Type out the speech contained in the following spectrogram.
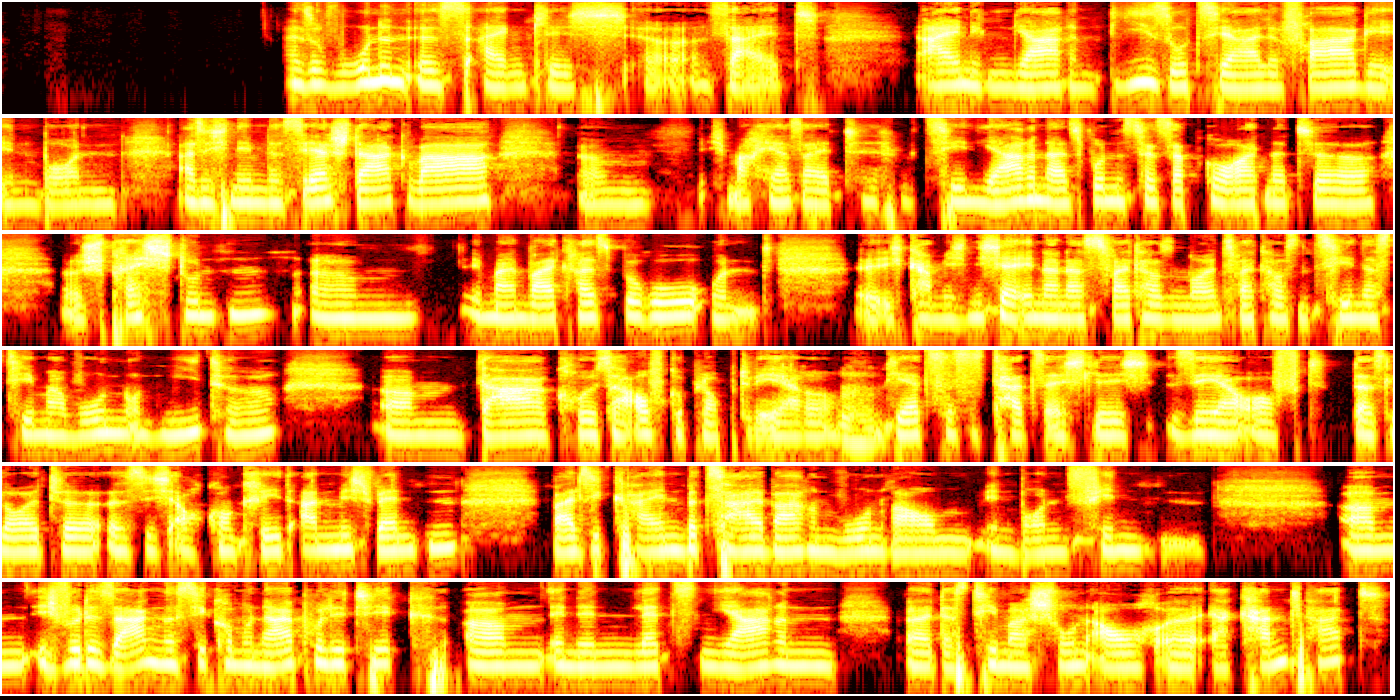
Also Wohnen ist eigentlich äh, seit einigen Jahren die soziale Frage in Bonn. Also ich nehme das sehr stark wahr. Ähm, ich mache ja seit zehn Jahren als Bundestagsabgeordnete äh, Sprechstunden ähm, in meinem Wahlkreisbüro und äh, ich kann mich nicht erinnern, dass 2009, 2010 das Thema Wohnen und Miete ähm, da größer aufgeploppt wäre. Mhm. Und jetzt ist es tatsächlich sehr oft, dass Leute sich auch konkret an mich wenden, weil sie keinen bezahlbaren Wohnraum in Bonn finden. Ich würde sagen, dass die Kommunalpolitik in den letzten Jahren äh, das Thema schon auch äh, erkannt hat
